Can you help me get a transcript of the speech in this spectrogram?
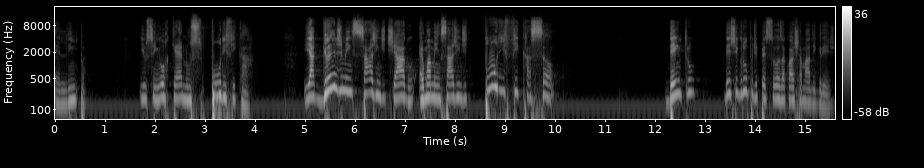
é limpa. E o Senhor quer nos purificar. E a grande mensagem de Tiago é uma mensagem de purificação dentro deste grupo de pessoas a qual é chamado igreja.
